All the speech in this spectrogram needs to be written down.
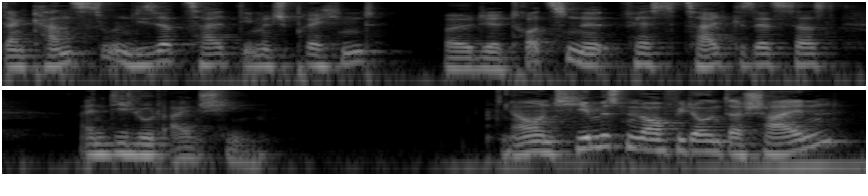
dann kannst du in dieser Zeit dementsprechend, weil du dir trotzdem eine feste Zeit gesetzt hast, einen Deload einschieben. Ja, und hier müssen wir auch wieder unterscheiden,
